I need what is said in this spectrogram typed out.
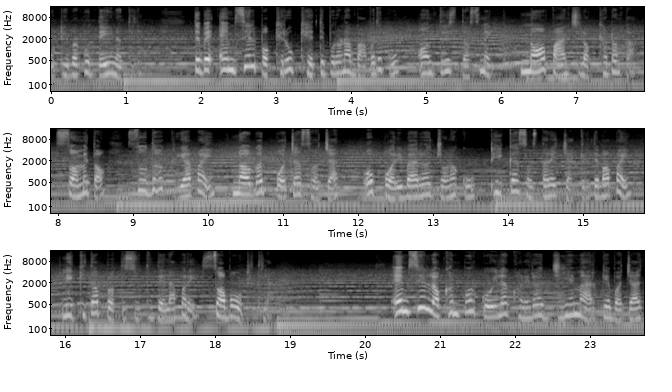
ଉଠିବାକୁ ଦେଇନଥିଲେ ତେବେ ଏମ୍ସିଏଲ୍ ପକ୍ଷରୁ କ୍ଷତିପୂରଣ ବାବଦକୁ ଅଣତିରିଶ ଦଶମିକ ନଅ ପାଞ୍ଚ ଲକ୍ଷ ଟଙ୍କା ସମେତ ସୁଧ କ୍ରିୟା ପାଇଁ ନଗଦ ପଚାଶ ହଜାର ଓ ପରିବାରର ଜଣକୁ ଠିକା ସଂସ୍ଥାରେ ଚାକିରି ଦେବା ପାଇଁ ଲିଖିତ ପ୍ରତିଶ୍ରୁତି ଦେଲା ପରେ ଶବ ଉଠିଥିଲା। এমসি লক্ষনপুর কোইলা খনির জিএমআরকে বজাজ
